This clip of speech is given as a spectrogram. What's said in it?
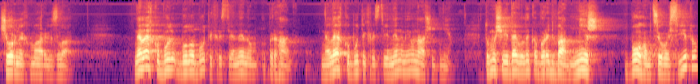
чорною хмарою зла. Нелегко було бути християнином у пергамі. Нелегко бути християнином і у наші дні. Тому що йде велика боротьба між Богом цього світу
